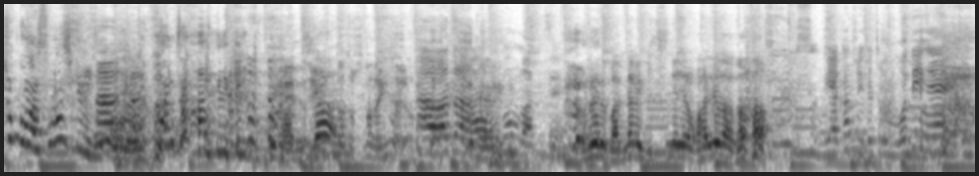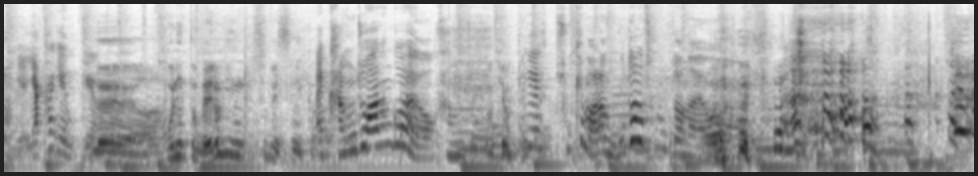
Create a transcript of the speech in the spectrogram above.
조금만 순화시켜주세요 환장하는 년이 뭐야 아, 지금도 좀 순화된 거예요. 아 맞아. 어 그건 맞지 원래는 만남의 미친년이라고 하려다가 약간 좀 이제 좀 워딩을 좀 약하게 해볼게요. 네 아, 본인 또 매력일 수도 있으니까 아니 강조하는 거예요. 강조. 오케이, 오케이, 이게 좋게 말하면 못 알아쳐먹잖아요.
